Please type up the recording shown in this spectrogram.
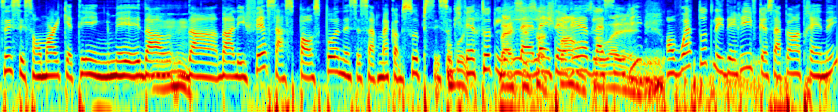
tu sais, c'est son marketing. Mais dans, Mm. dans, dans les faits, ça se passe pas nécessairement comme ça. Puis c'est ça Oh qui boy. fait tout Ben, la- l'intérêt pense, de la ouais. série. On voit toutes les dérives que ça peut entraîner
